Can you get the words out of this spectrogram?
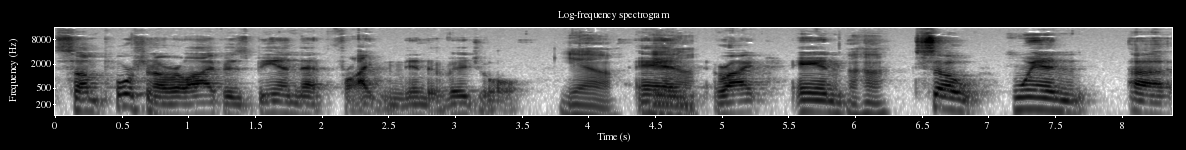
some portion of our life is being that frightened individual. Yeah. And right. And so when uh,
